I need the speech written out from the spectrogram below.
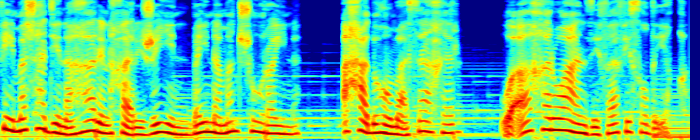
في مشهد نهار خارجي بين منشورين أحدهما ساخر وآخر عن زفاف صديق.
